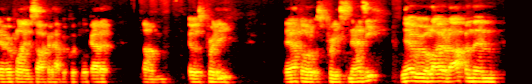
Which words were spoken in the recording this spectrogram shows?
aeroplane so I could have a quick look at it. Um, it was pretty. Yeah, I thought it was pretty snazzy. Yeah, we were loaded up, and then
